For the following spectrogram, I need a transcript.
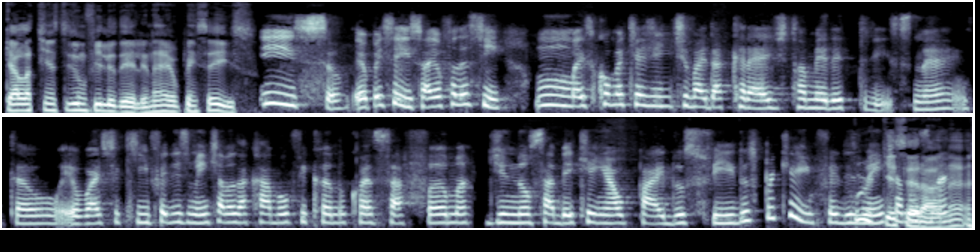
que ela tinha sido um filho dele, né? Eu pensei isso. Isso, eu pensei isso. Aí eu falei assim, hum, mas como é que a gente vai dar crédito à meretriz, né? Então, eu acho que, infelizmente, elas acabam ficando com essa fama de não saber quem é o pai dos filhos, porque, infelizmente, Por que elas, será, né? né?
